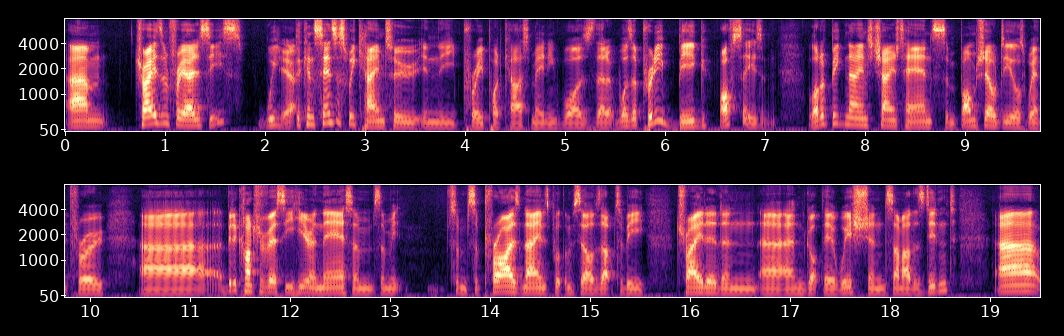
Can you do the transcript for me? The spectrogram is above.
Um, trades and free agencies. We Yeah. the consensus we came to in the pre-podcast meeting was that it was a pretty big off-season. A lot of big names changed hands. Some bombshell deals went through. Uh, a bit of controversy here and there. Some some some surprise names put themselves up to be traded and uh, and got their wish, and some others didn't. Uh,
